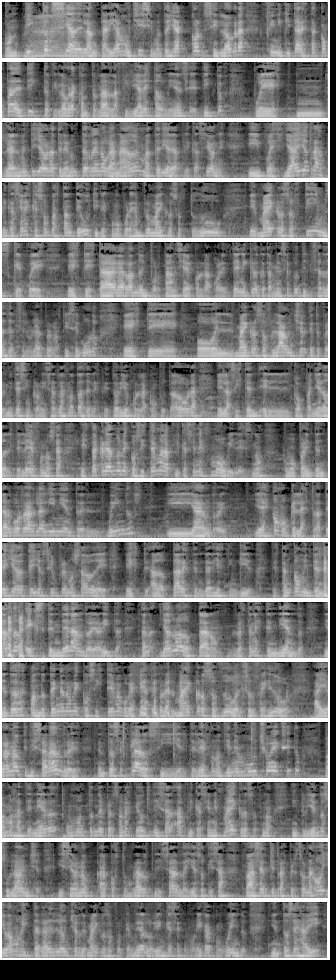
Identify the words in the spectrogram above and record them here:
con TikTok Ah. se adelantaría muchísimo. Entonces ya con, si logra finiquitar esta compra de TikTok y logra controlar la filial estadounidense de TikTok, pues realmente ya van a tener un terreno ganado en materia de aplicaciones. Y pues ya hay otras aplicaciones que son bastante útiles, como por ejemplo Microsoft To Do, eh, Microsoft Teams, que pues este, está agarrando importancia con la cuarentena y creo que también se puede utilizar desde el celular, pero no estoy seguro. Este, o el Microsoft Launcher que te permite sincronizar las notas del escritorio con la computadora, el asistente, el compañero del teléfono, o sea, está creando un ecosistema de aplicaciones móviles, ¿no? Como para intentar borrar la línea entre el Windows y Android. Y es como que la estrategia que ellos siempre han usado de este, adoptar, extender y extinguir. Están como intentando extender Android ahorita. Están, ya lo adoptaron, lo están extendiendo. Y entonces cuando tengan un ecosistema, porque fíjate con el Microsoft Duo, el Surface Duo, ahí van a utilizar Android. Entonces claro, si el teléfono tiene mucho éxito, vamos a tener un montón de personas que van a utilizar aplicaciones Microsoft, ¿no? Incluyendo su launcher y se van a acostumbrar a utilizarlas y eso quizás va a hacer que otras personas, oye, vamos a instalar el launcher de Microsoft porque mira lo bien que se comunica con Windows y entonces ahí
